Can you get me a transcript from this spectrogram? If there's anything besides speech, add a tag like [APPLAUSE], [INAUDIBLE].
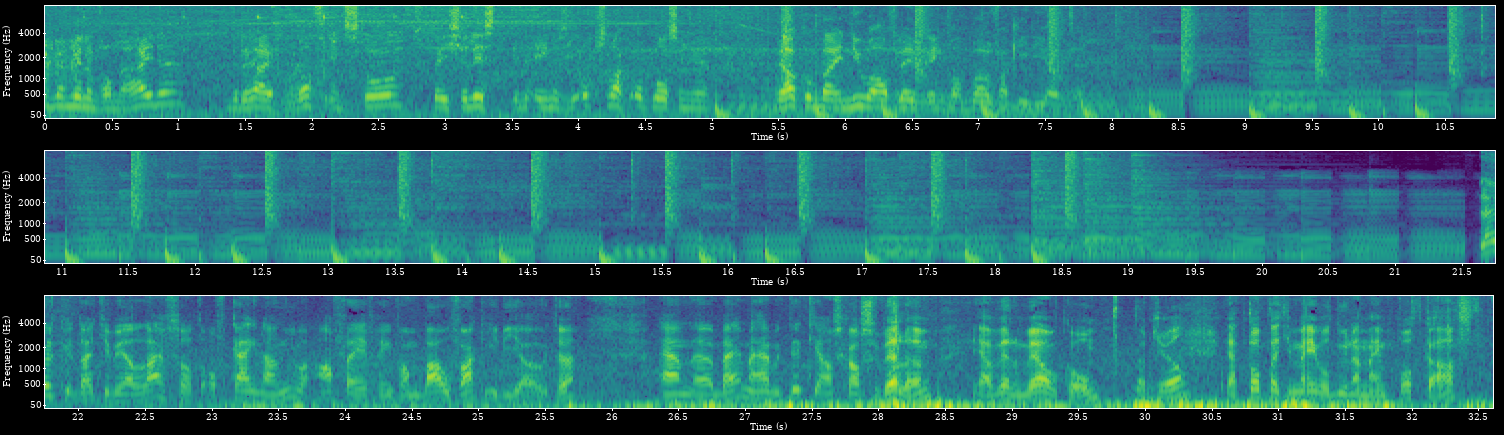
Ik ben Willem van der Heijden, bedrijf What's in Store, specialist in energieopslagoplossingen. Welkom bij een nieuwe aflevering van Bouwvak Idioten. Leuk dat je weer luistert of kijkt naar een nieuwe aflevering van Bouwvakidioten. En eh, bij me heb ik dit keer als gast Willem. Ja, Willem, welkom. Dankjewel. Ja, top dat je mee wilt doen aan mijn podcast.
